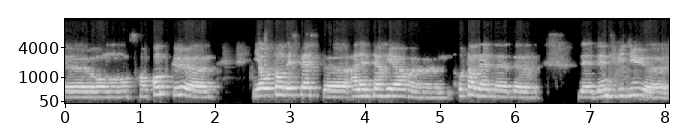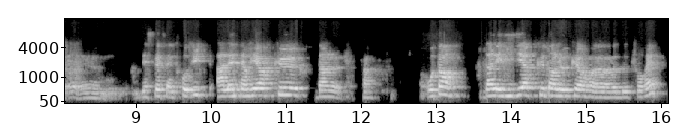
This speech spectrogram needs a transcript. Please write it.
euh, on, se rend compte qu'il euh, y a autant d'espèces euh, à l'intérieur, autant d'individus, d'espèces introduites à l'intérieur que dans enfin, autant dans les lisières que dans le cœur de forêt.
